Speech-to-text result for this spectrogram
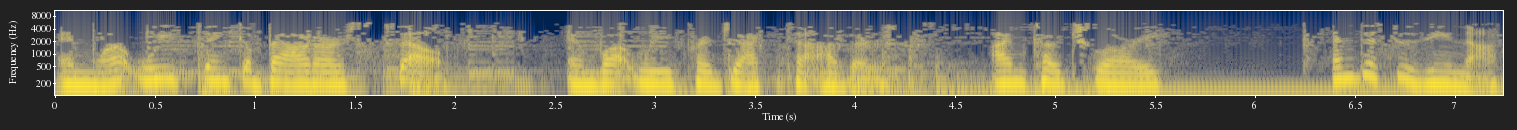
and what we think about ourselves and what we project to others. I'm Coach Lori, and this is enough.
